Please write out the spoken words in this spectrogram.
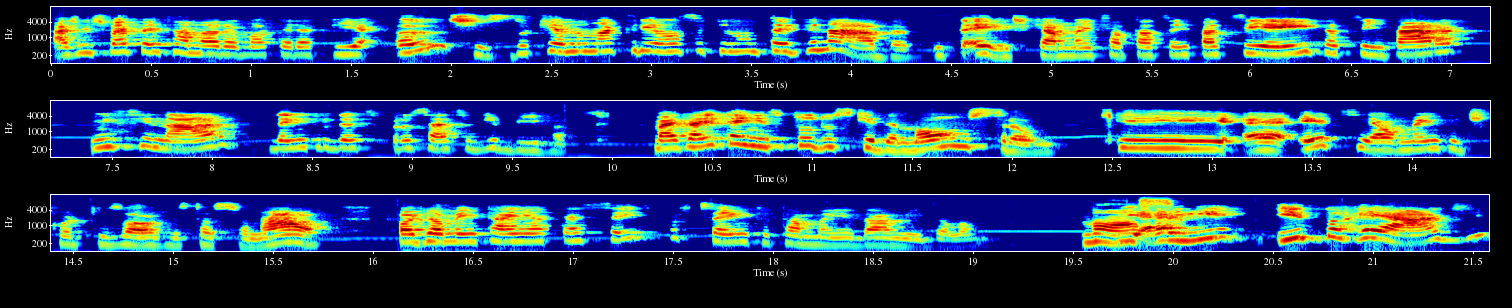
a gente vai pensar na aromaterapia antes do que numa criança que não teve nada, entende? Que a mãe só está sem paciência, assim, para ensinar dentro desse processo de birra. Mas aí tem estudos que demonstram que é, esse aumento de cortisol gestacional pode aumentar em até 6% o tamanho da amígdala. Nossa. E aí isso reage,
